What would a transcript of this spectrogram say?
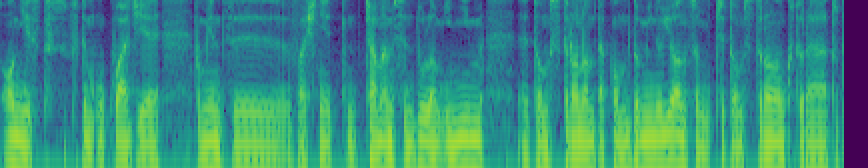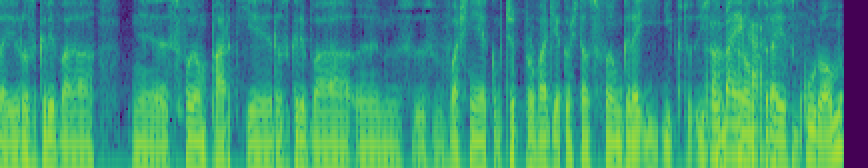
on jest w tym układzie pomiędzy właśnie Chamem Syndulą i nim, e, tą stroną taką dominującą, czy tą stroną, która tutaj rozgrywa e, swoją partię, rozgrywa e, właśnie, czy prowadzi jakąś tam swoją grę i, i, i tą stroną, karty. która jest górą,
